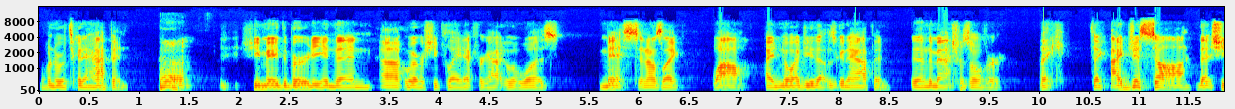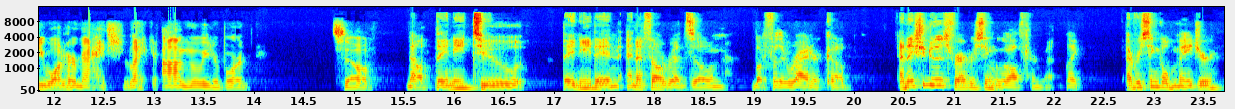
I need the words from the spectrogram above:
"Wonder what's going to happen." Huh. She made the birdie, and then uh, whoever she played, I forgot who it was, missed, and I was like, "Wow, I had no idea that was going to happen." And then the match was over. Like it's like I just saw that she won her match, like on the leaderboard. So No, they need to they need an NFL red zone, but for the Ryder Cup. And they should do this for every single golf tournament. Like every single major,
